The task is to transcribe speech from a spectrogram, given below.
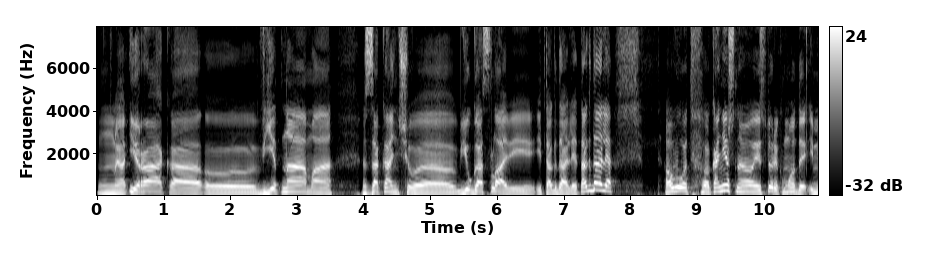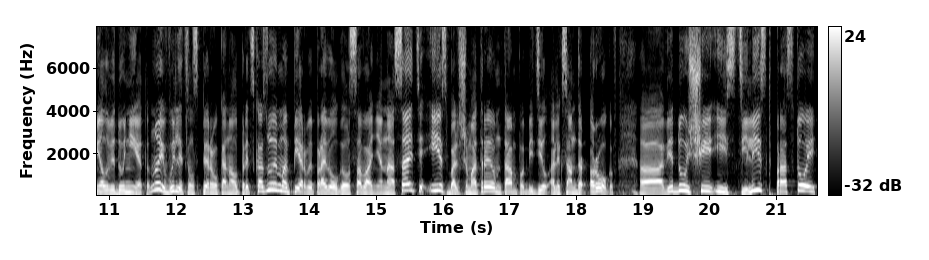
Ирака, э, Вьетнама, заканчивая Югославией и так далее, и так далее. Вот, конечно, историк моды имел в виду не это. Ну и вылетел с Первого канала предсказуемо. Первый провел голосование на сайте и с большим отрывом там победил Александр Рогов. А, ведущий и стилист, простой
